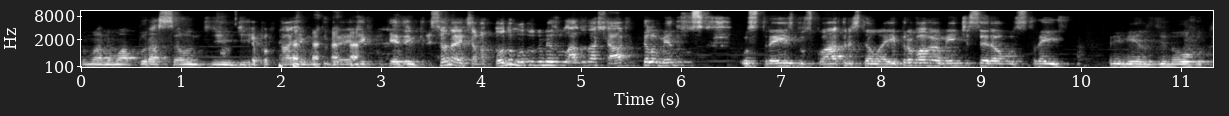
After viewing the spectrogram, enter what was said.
numa, numa apuração de, de reportagem muito grande, que é impressionante. Estava todo mundo do mesmo lado da chave, pelo menos os, os três dos quatro estão aí, provavelmente serão os três primeiros de novo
